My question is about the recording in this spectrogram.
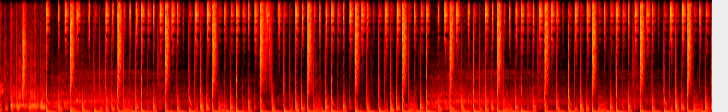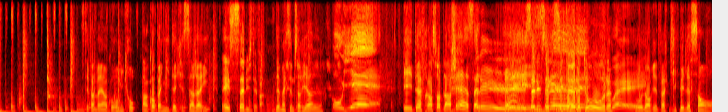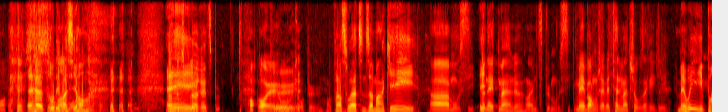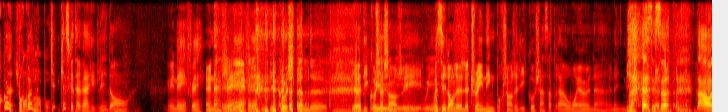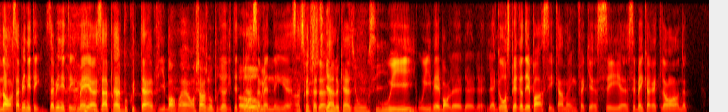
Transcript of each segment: Stéphane Vaillancourt au micro, en compagnie de Christian Jarry, Hey, salut Stéphane. de Maxime Soriol Oh yeah! et de François Blanchette. Salut! Hey, salut, salut! C'est un retour! Ouais! Oh là, on vient de faire clipper le son. Euh, trop d'émotions. Hey, pleurer un petit peu? on, on Ouais, peut. oui, on peut. on peut. François, tu nous as manqué. Ah, moi aussi. Et- Honnêtement, là, ouais, un petit peu moi aussi. Mais bon, j'avais tellement de choses à régler. Mais oui, pourquoi? Je pourquoi Qu'est-ce que tu avais à régler donc? Un enfant. Un enfant. des couches pleines de. Il y avait des couches Oui, à changer. oui. Ouais, c'est long le, le training pour changer les couches. Hein? Ça prend au moins un an, un an et demi. c'est ça. Non, non, ça a bien été. Ça a bien été, mais euh, ça prend beaucoup de temps. Puis bon, ouais, on change nos priorités de Oh place à oui. un moment donné, euh, Ça un se peu fait fatigant à l'occasion aussi. Oui, oui, mais bon, le- le- le- la grosse période est passée quand même. Fait que c'est euh, c'est bien correct. Là, on a,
